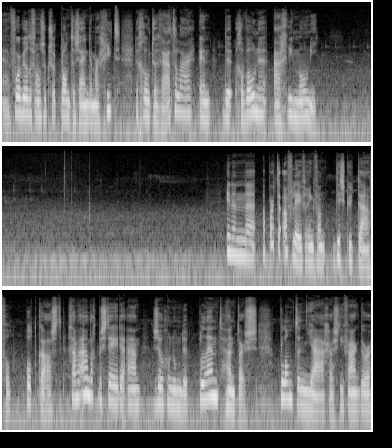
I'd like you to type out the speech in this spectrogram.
Uh, voorbeelden van zulke soort planten zijn de margriet, de grote ratelaar en de gewone agrimonie. In een uh, aparte aflevering van Discutafel podcast gaan we aandacht besteden aan zogenoemde plant hunters, plantenjagers, die vaak door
